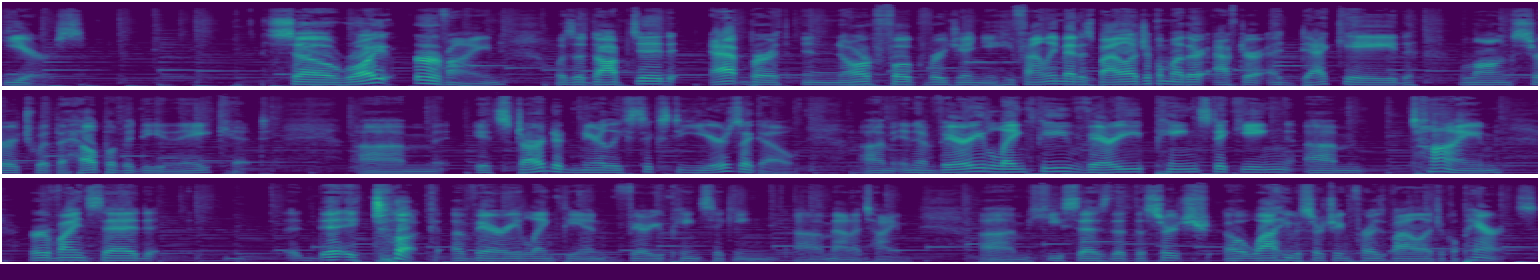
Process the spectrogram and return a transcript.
years. So, Roy Irvine was adopted at birth in Norfolk, Virginia. He finally met his biological mother after a decade long search with the help of a DNA kit. Um, it started nearly 60 years ago. Um, in a very lengthy, very painstaking um, time, Irvine said it took a very lengthy and very painstaking uh, amount of time. Um, he says that the search, uh, while he was searching for his biological parents,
